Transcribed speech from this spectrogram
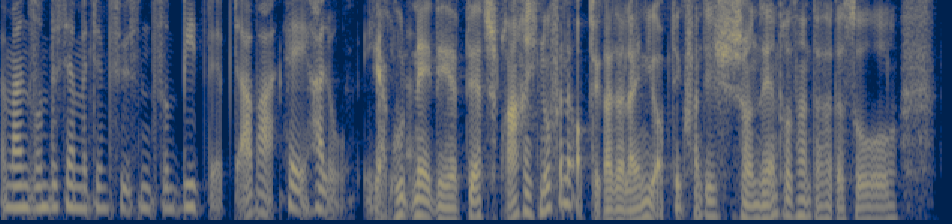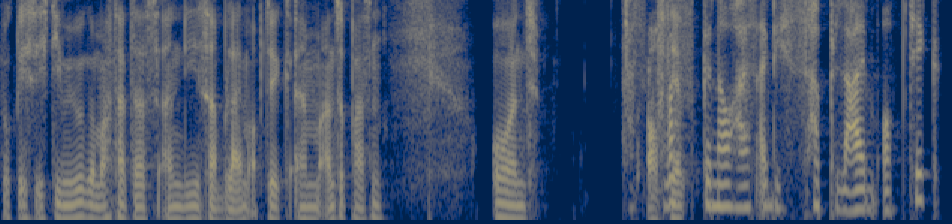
wenn man so ein bisschen mit den Füßen zum Beat wippt. Aber hey, hallo. ja gut, nee, jetzt, jetzt sprach ich nur von der Optik. Also allein die Optik fand ich schon sehr interessant, dass er das so wirklich sich die Mühe gemacht hat, das an die Sublime-Optik ähm, anzupassen. Und was, was genau heißt eigentlich Sublime-Optik?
